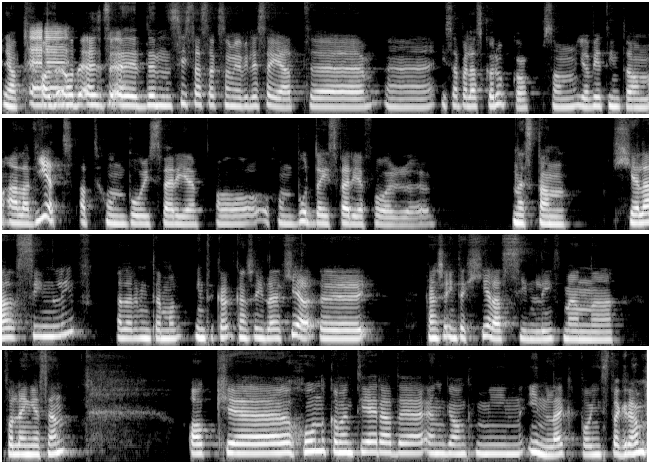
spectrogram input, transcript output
Ja, och, och, och, den sista sak som jag ville säga att uh, Isabella Skorupko, som jag vet inte om alla vet att hon bor i Sverige och hon bodde i Sverige för uh, nästan hela sin liv. Eller inte, inte kanske, hela, uh, kanske inte hela sin liv, men för länge sedan. Och eh, hon kommenterade en gång min inlägg på Instagram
